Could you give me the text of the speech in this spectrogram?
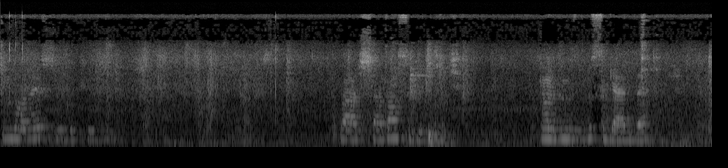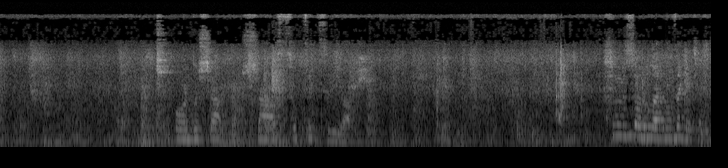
Şimdi oraya su döküyorum. Ve aşağıdan su gelecek. Gördüğünüz gibi su geldi. Orada an su titriyor. Şimdi sorularımıza geçelim.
